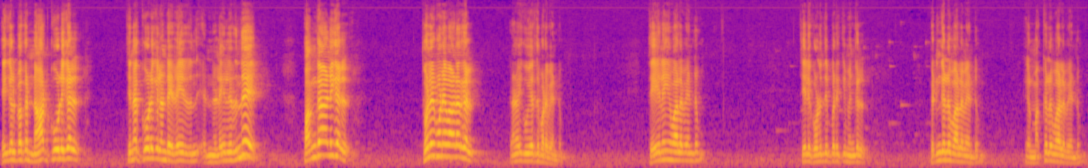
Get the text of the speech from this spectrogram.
எங்கள் பக்கம் நாட்கூலிகள் தினக்கூலிகள் என்ற நிலையிலிருந்து நிலையிலிருந்து பங்காளிகள் தொழில் முனைவாளர்கள் நிலைக்கு உயர்த்தப்பட வேண்டும். தேயிலையும் வாழ வேண்டும். தேயிலை குழந்தை பிறக்கும் எங்கள் பெண்களும் வாழ வேண்டும். எங்கள் மக்களும் வாழ வேண்டும்.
